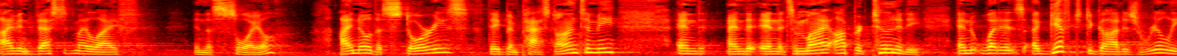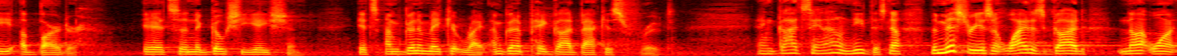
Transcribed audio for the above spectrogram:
I've invested my life in the soil. I know the stories, they've been passed on to me, and, and, and it's my opportunity. And what is a gift to God is really a barter, it's a negotiation. It's, I'm going to make it right. I'm going to pay God back his fruit. And God's saying, I don't need this. Now, the mystery isn't why does God not want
